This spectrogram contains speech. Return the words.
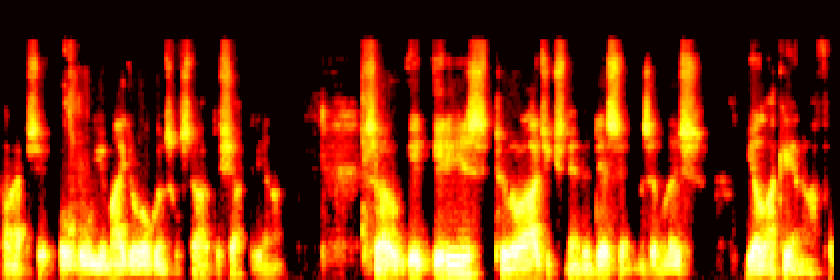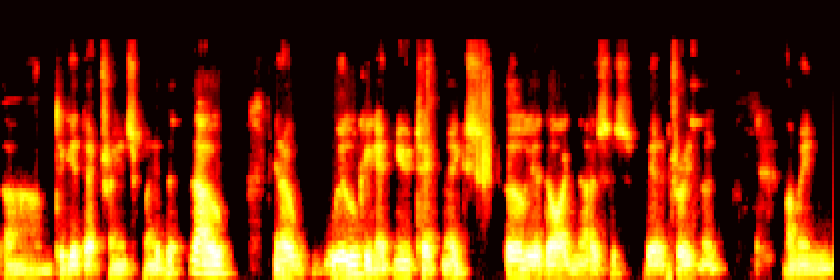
collapse, it, or, your major organs will start to shut down. So it, it is to a large extent a death sentence unless you're lucky enough um, to get that transplant. But though, you know, we're looking at new techniques, earlier diagnosis, better treatment. I mean,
